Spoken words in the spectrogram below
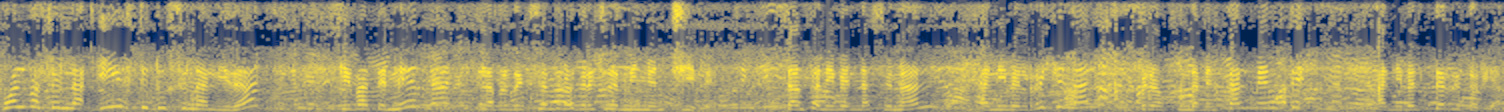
cuál va a ser la institucionalidad que va a tener la protección de los derechos del niño en Chile, tanto a nivel nacional, a nivel regional, pero a nivel territorial.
